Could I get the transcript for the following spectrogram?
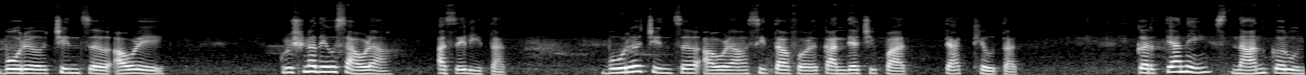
बोरं, चिंच, आवळे, कृष्णदेव सावळा असे लिहितात. बोरं, चिंच, आवळा, सीताफळ, कांद्याची पात त्यात ठेवतात. कर्त्याने स्नान करून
